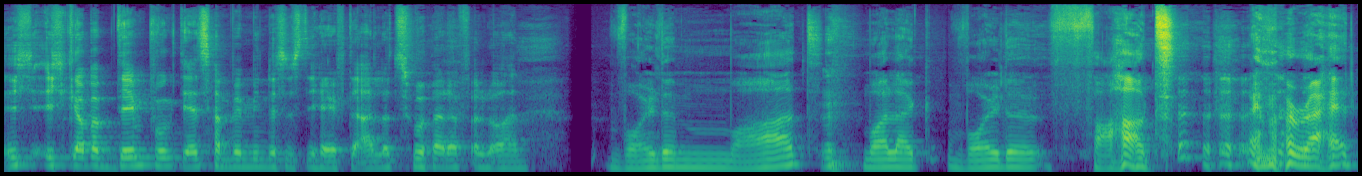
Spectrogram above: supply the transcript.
Ich, ich glaube, ab dem Punkt jetzt haben wir mindestens die Hälfte aller Zuhörer verloren. Voldemort, more like Voldefahrt. Am I right?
